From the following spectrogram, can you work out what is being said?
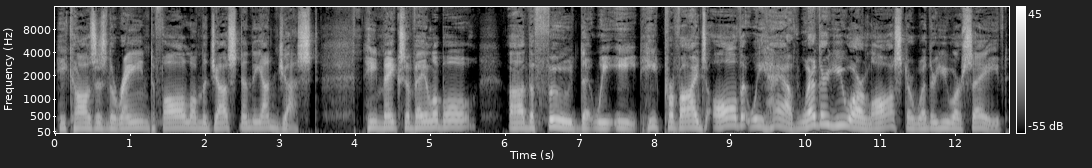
He causes the rain to fall on the just and the unjust. He makes available uh, the food that we eat. He provides all that we have, whether you are lost or whether you are saved.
